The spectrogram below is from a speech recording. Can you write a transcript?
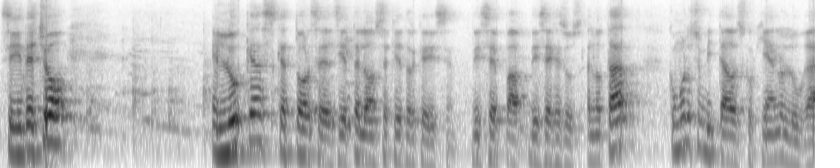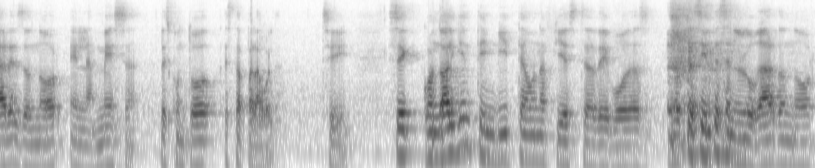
Sí, de hecho, en Lucas 14, del 7 al 11, fíjate lo que dice. Dice, Jesús, al notar cómo los invitados escogían los lugares de honor en la mesa, les contó esta parábola. Sí. Cuando alguien te invita a una fiesta de bodas, no te sientes en el lugar de honor,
